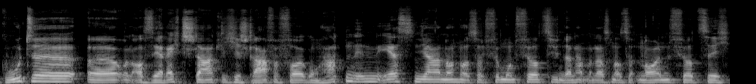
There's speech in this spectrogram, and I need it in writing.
gute äh, und auch sehr rechtsstaatliche Strafverfolgung hatten in den ersten Jahren noch 1945 und dann hat man das 1949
